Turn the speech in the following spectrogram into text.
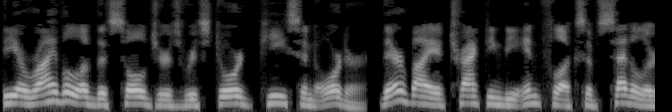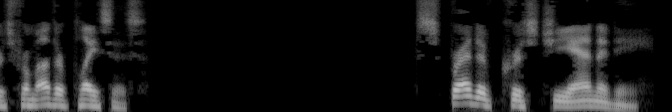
The arrival of the soldiers restored peace and order, thereby attracting the influx of settlers from other places. Spread of Christianity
